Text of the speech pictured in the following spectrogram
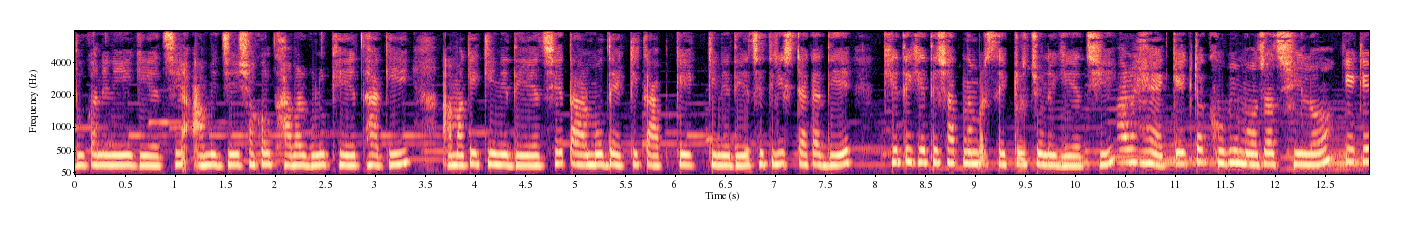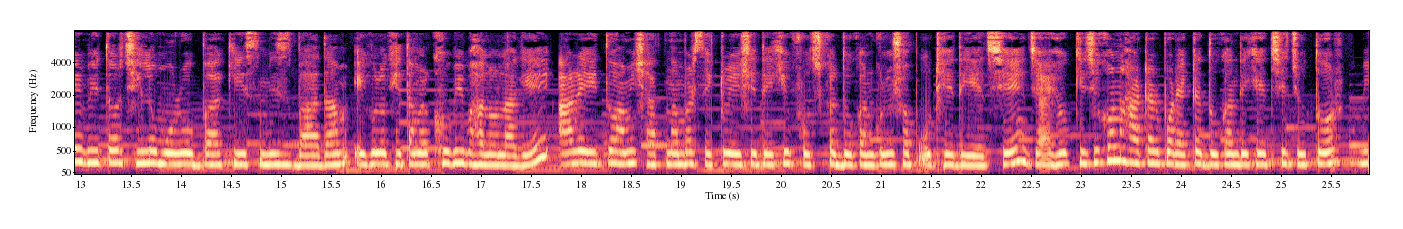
দোকানে নিয়ে গিয়েছে। আমি যে সকল খাবারগুলো খেয়ে থাকি, আমাকে কিনে দিয়েছে। তার মধ্যে একটি কাপ কেক কিনে দিয়েছে। ত্রিশ টাকা দিয়ে খেতে খেতে সাত নাম্বার সেক্টর চলে গিয়েছি। আর হ্যাঁ কেকটা খুবই মজা ছিল। কেকের ভিতর ছিল মোরব্বা কিশমিশ বাদাম, এগুলো খেতে আমার খুবই ভালো লাগে। আর এই তো আমি সাত নাম্বার সেক্টর এসে দেখি ফুচকার দোকানগুলো সব উঠিয়ে দিয়েছে। যাই হোক, কিছুক্ষণ হাঁটার পর একটা দোকান দেখেছি, জুতোর। আমি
